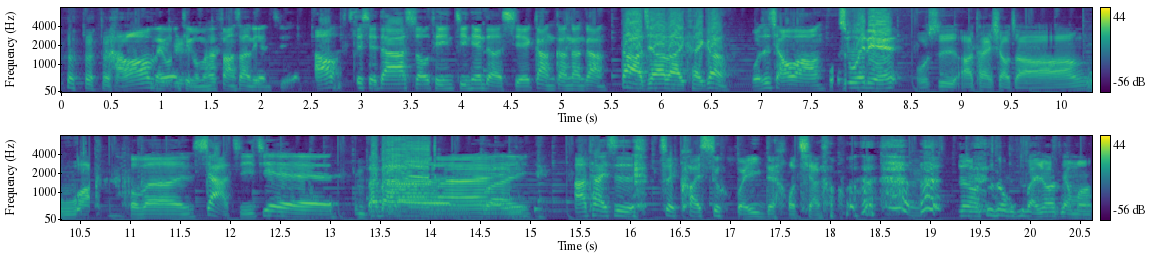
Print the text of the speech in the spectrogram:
好，没问题，我们会放上链接。好，谢谢大家收听今天的斜杠杠杠杠，大家来开杠。我是乔王，我是威廉，我是阿泰校长。哇，我们下集见，拜拜。拜拜。阿泰是最快速回应的，好强哦！对啊，这时候不是白就要讲吗？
